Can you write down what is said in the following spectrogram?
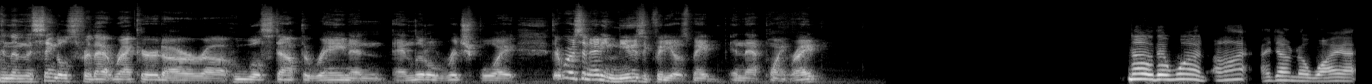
And then the singles for that record are uh, "Who Will Stop the Rain" and and "Little Rich Boy." There wasn't any music videos made in that point, right? No, there weren't. And I, I don't know why. I,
